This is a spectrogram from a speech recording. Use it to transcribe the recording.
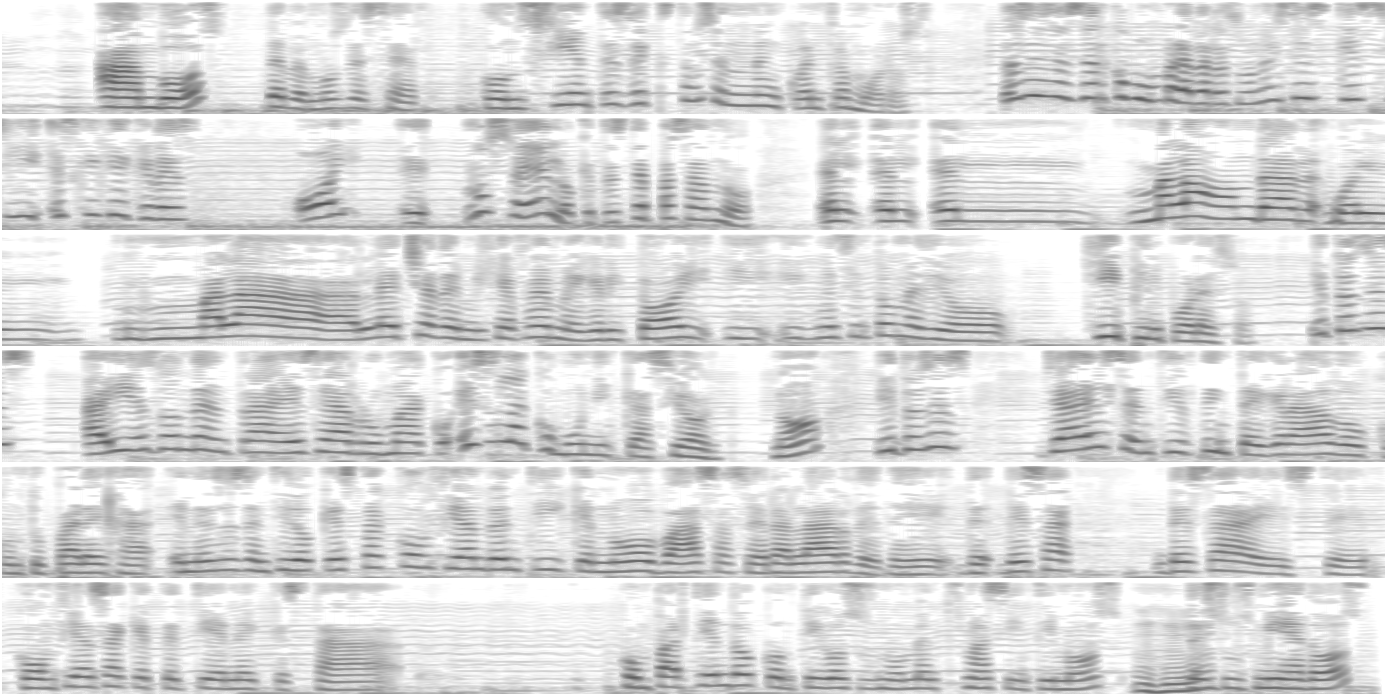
ambos debemos de ser conscientes de que estamos en un encuentro amoroso. Entonces, hacer como un breve resumen, dices que sí, es que, ¿qué crees? Hoy, eh, no sé, lo que te esté pasando, el, el, el, mala onda o el mala leche de mi jefe me gritó y, y, me siento medio hippie por eso. Y entonces, ahí es donde entra ese arrumaco, esa es la comunicación, ¿no? Y entonces ya el sentirte integrado con tu pareja, en ese sentido, que está confiando en ti, que no vas a hacer alarde de, de, esa, de esa este, confianza que te tiene, que está compartiendo contigo sus momentos más íntimos, de sus miedos,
